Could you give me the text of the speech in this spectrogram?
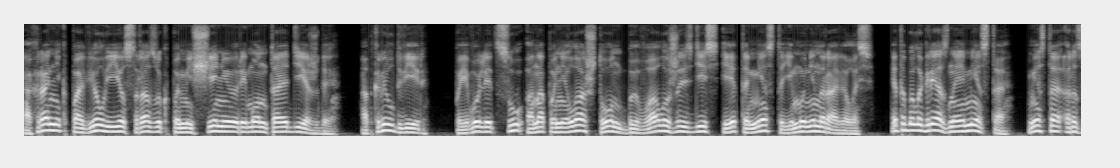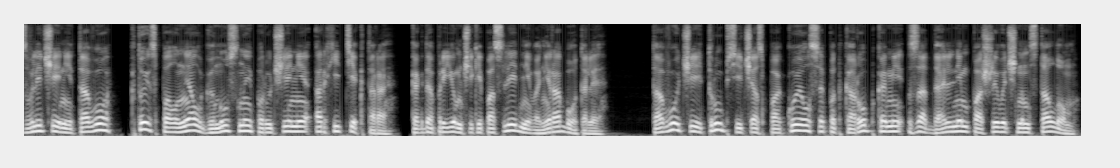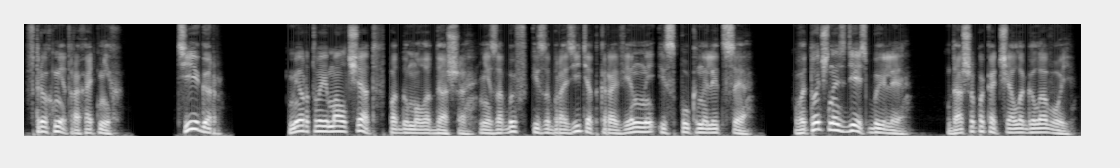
Охранник повел ее сразу к помещению ремонта одежды, открыл дверь. По его лицу она поняла, что он бывал уже здесь, и это место ему не нравилось. Это было грязное место, место развлечений того, кто исполнял гнусные поручения архитектора, когда приемчики последнего не работали. Того, чей труп сейчас покоился под коробками за дальним пошивочным столом в трех метрах от них. «Тигр!» «Мертвые молчат», – подумала Даша, не забыв изобразить откровенный испуг на лице. «Вы точно здесь были?» Даша покачала головой.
